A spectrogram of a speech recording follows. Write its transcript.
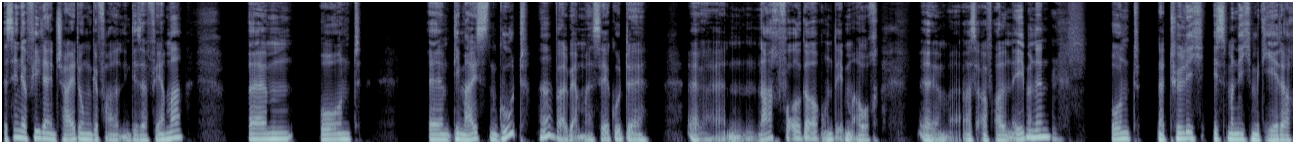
es sind ja viele Entscheidungen gefallen in dieser Firma ähm, und ähm, die meisten gut, ne, weil wir haben sehr gute äh, Nachfolger und eben auch ähm, also auf allen Ebenen. Mhm. Und natürlich ist man nicht mit jeder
